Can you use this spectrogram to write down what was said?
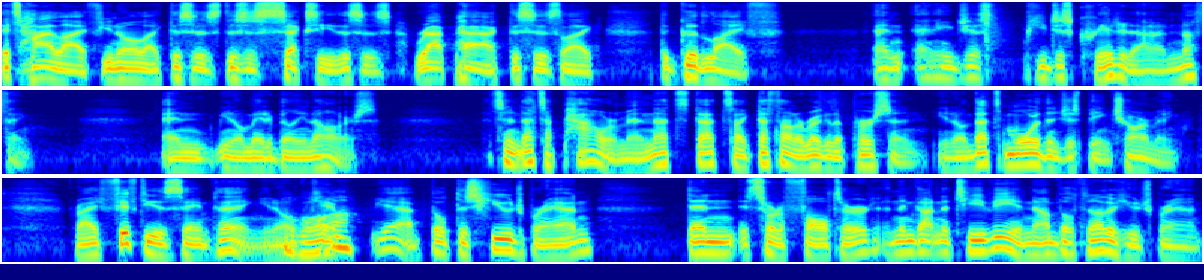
it's high life, you know, like this is this is sexy, this is Rat Pack, this is like the good life. And and he just he just created out of nothing and you know made a billion dollars. That's a, that's a power, man. That's that's like that's not a regular person. You know, that's more than just being charming. Right? 50 is the same thing, you know. Yeah, built this huge brand, then it sort of faltered and then got into TV and now built another huge brand.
